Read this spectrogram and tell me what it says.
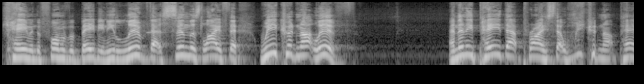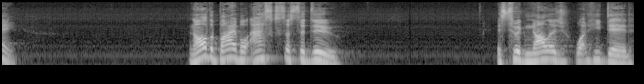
Came in the form of a baby and he lived that sinless life that we could not live. And then he paid that price that we could not pay. And all the Bible asks us to do is to acknowledge what he did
